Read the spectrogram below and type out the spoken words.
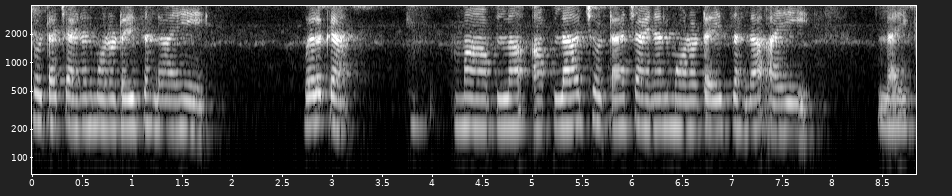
छोटा चॅनल मॉनिटाईज झाला आहे. बरं का? मग आपला आपला छोटा चॅनल मॉनिटाईज झाला आहे. लाईक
